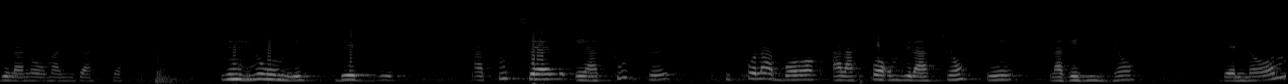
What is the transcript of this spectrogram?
de la normalisation. Une journée dédiée à toutes celles et à tous ceux qui collaborent à la formulation et la révision des normes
